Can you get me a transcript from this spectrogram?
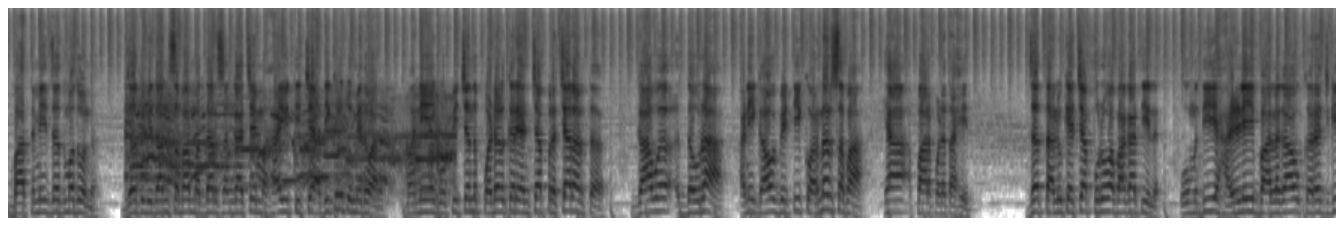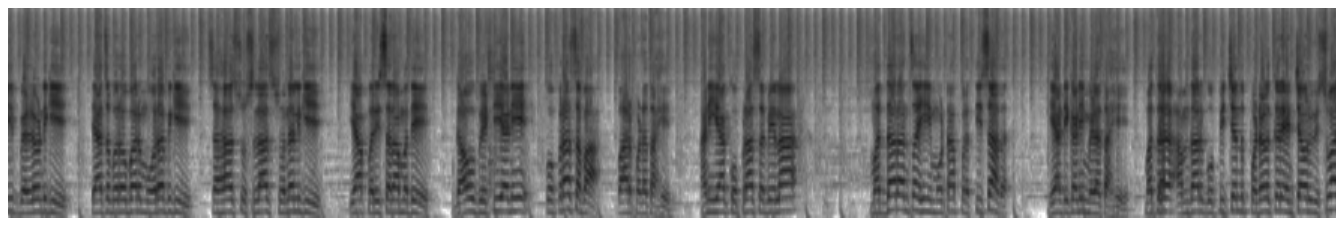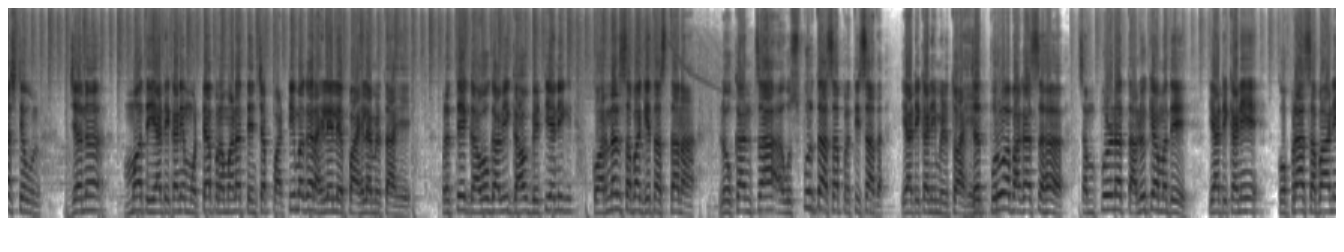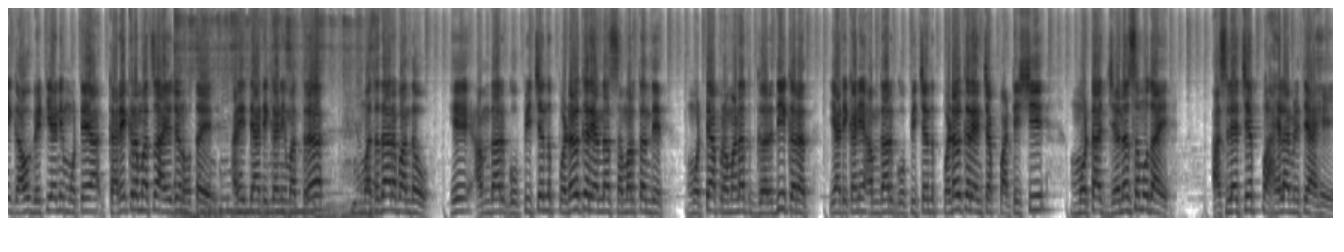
बातमी जतमधून. जत विधानसभा मतदारसंघाचे महायुतीचे अधिकृत उमेदवार माननीय गोपीचंद पडळकर यांच्या प्रचारार्थ गाव दौरा आणि गाव भेटी कॉर्नर सभा ह्या पार पडत आहेत. जत तालुक्याच्या पूर्व भागातील उमदी हळ्ळी बालगाव करजगी बेळोंडगी त्याचबरोबर मोरबगी सह सुसला सोनलगी या परिसरामध्ये गाव भेटी आणि कोपरा सभा पार पडत आहेत. आणि या कोपरा सभेला मतदारांचाही मोठा प्रतिसाद या ठिकाणी मिळत आहे. मात्र आमदार गोपीचंद पडळकर यांच्यावर विश्वास ठेवून जनमत या ठिकाणी मोठ्या प्रमाणात त्यांच्या पाठीमागं राहिलेले पाहायला मिळत आहे. प्रत्येक गावोगावी गाव भेटी आणि कॉर्नर सभा घेत असताना लोकांचा उत्स्फूर्त असा प्रतिसाद या ठिकाणी मिळतो आहे. जत पूर्व भागासह संपूर्ण तालुक्यामध्ये या ठिकाणी कोपरा सभा आणि गाव भेटी आणि मोठ्या कार्यक्रमाचं आयोजन होत आहे आणि त्या ठिकाणी मात्र मतदार बांधव हे आमदार गोपीचंद पडळकर यांना समर्थन देत मोठ्या प्रमाणात गर्दी करत या ठिकाणी आमदार गोपीचंद पडळकर यांच्या पाठीशी मोठा जनसमुदाय असल्याचे पाहायला मिळते आहे.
